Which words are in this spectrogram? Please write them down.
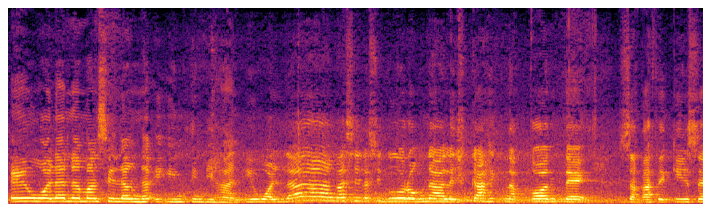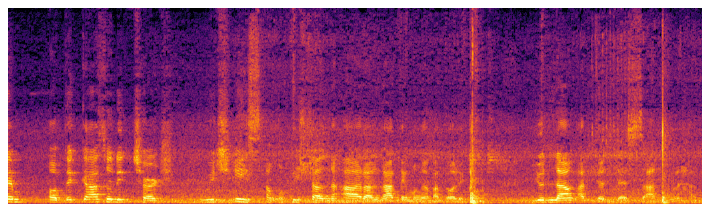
eh wala naman silang naiintindihan. Eh wala nga sila sigurong knowledge kahit na konti sa Catechism of the Catholic Church which is ang official na aral nating mga Katoliko. Yun lang at God bless sa ating lahat.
